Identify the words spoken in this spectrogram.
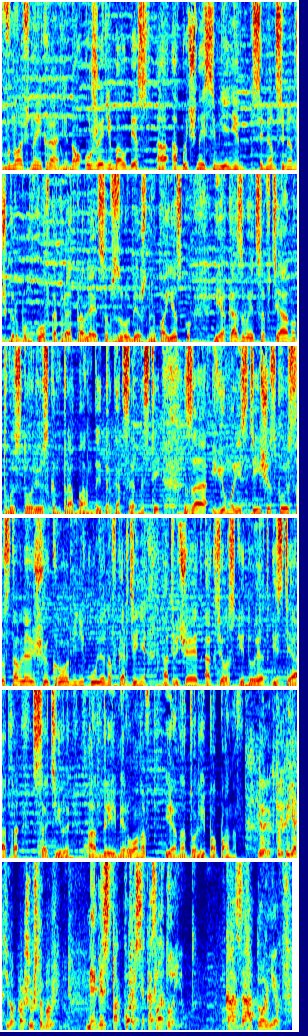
вновь на экране, но уже не балбес, а обычный семьянин Семен Семенович Горбунков, который отправляется в зарубежную поездку и оказывается втянут в историю с контрабандой драгоценностей. За юмористическую составляющую, кроме Никулина, в картине отвечает актерский дуэт из театра сатиры Андрей Миронов и Анатолий Попанов. Лёлик, только я тебя прошу, чтобы... Не беспокойся, Козлодою. Козадоев.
